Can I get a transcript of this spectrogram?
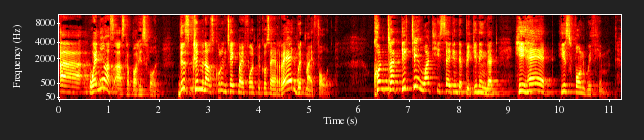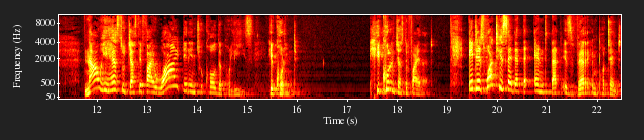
uh, when he was asked about his phone, these criminals couldn't take my phone because I ran with my phone contradicting what he said in the beginning that he had his phone with him. Now he has to justify why didn't you call the police? He couldn't. He couldn't justify that. It is what he said at the end that is very important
